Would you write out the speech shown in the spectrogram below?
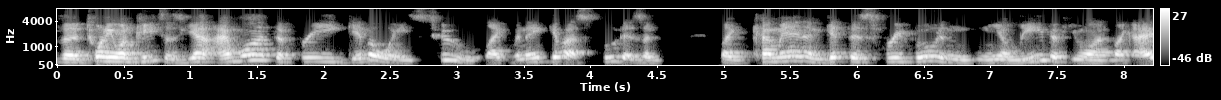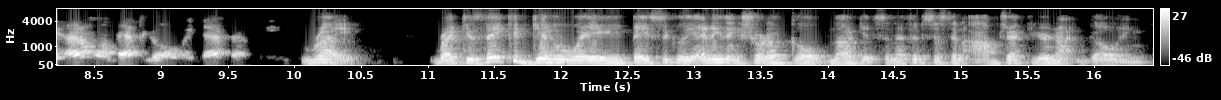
the 21 pizzas, yeah, I want the free giveaways too. Like when they give us food as a, like come in and get this free food and, you know, leave if you want. Like, I, I don't want that to go away, definitely. Right. Right. Because they could give away basically anything short of gold nuggets. And if it's just an object, you're not going.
